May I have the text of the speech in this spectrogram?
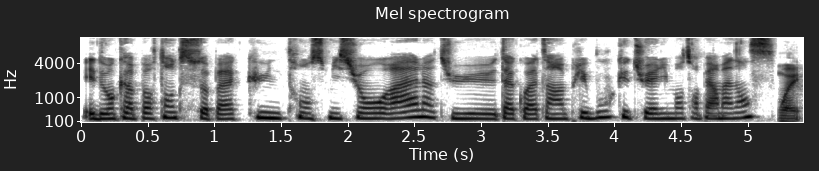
Et donc important que ce soit pas qu'une transmission orale. Tu as quoi? T'as un playbook que tu alimentes en permanence? Ouais,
